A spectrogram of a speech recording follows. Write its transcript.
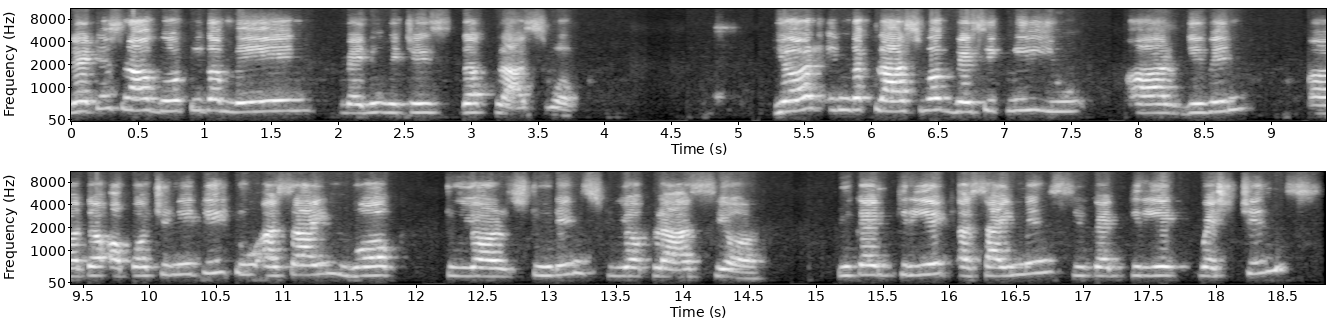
Let us now go to the main menu, which is the classwork. Here in the classwork, basically you are given uh, the opportunity to assign work to your students, to your class here. You can create assignments, you can create questions,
